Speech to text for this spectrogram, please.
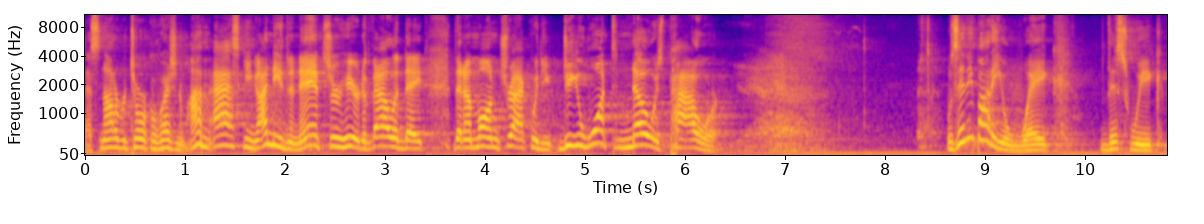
That's not a rhetorical question. I'm asking, I need an answer here to validate that I'm on track with you. Do you want to know His power? Yes. Was anybody awake this week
